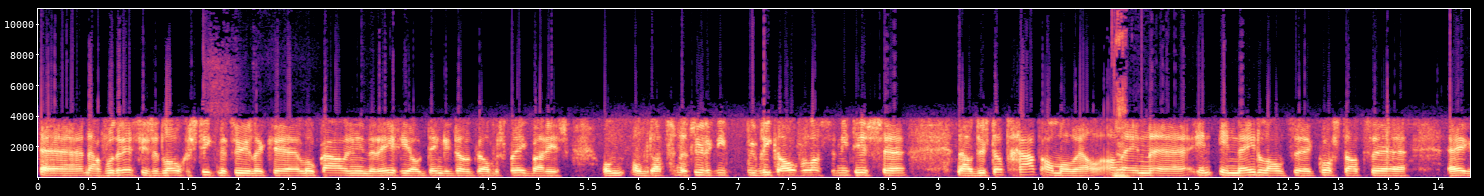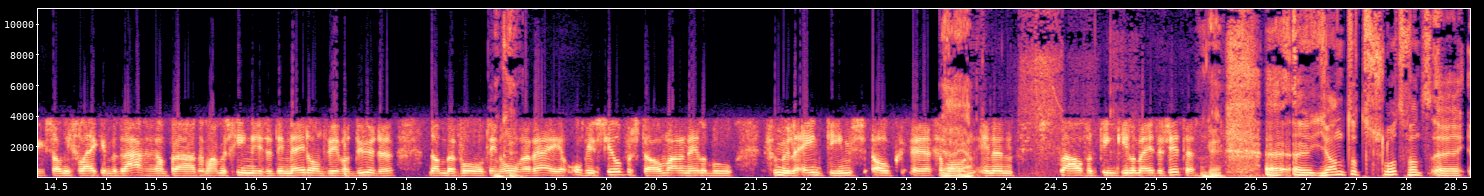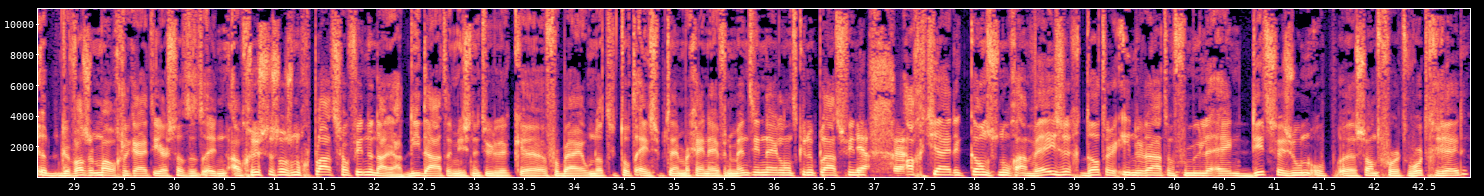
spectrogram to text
Eh, nou, voor de rest is het logistiek natuurlijk eh, lokaal en in de regio, denk ik dat het wel bespreekbaar is. Om, omdat natuurlijk die publieke overlast er niet is. eh. nou, dus dat gaat allemaal wel. Alleen in, in Nederland kost dat. Ik zal niet gelijk in bedragen gaan praten, maar misschien is het in Nederland weer wat duurder dan bijvoorbeeld in Hongarije of in Silverstone, waar een heleboel Formule 1-teams ook eh, gewoon Ja, ja. in een straal van 10 kilometer zitten. Eh, eh, Jan, tot slot, want er was een mogelijkheid eerst dat het in augustus alsnog plaats zou vinden. Nou ja, die datum is natuurlijk voorbij, omdat er tot 1 september geen evenementen in Nederland kunnen plaatsvinden. Ja. Acht jij de kans nog aanwezig dat er inderdaad een Formule 1 dit seizoen op Zandvoort wordt gereden?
